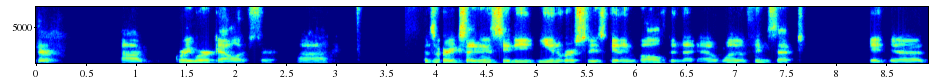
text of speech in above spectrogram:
Sure. Uh, great work, Alistair. Uh, it's very exciting to see the universities get involved in that. Uh, one of the things that it uh,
